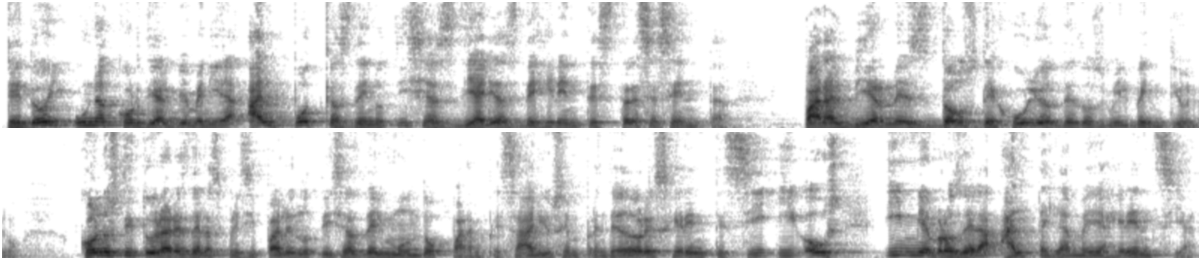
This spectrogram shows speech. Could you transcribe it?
Te doy una cordial bienvenida al podcast de noticias diarias de Gerentes 360 para el viernes 2 de julio de 2021, con los titulares de las principales noticias del mundo para empresarios, emprendedores, gerentes, CEOs y miembros de la alta y la media gerencia.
